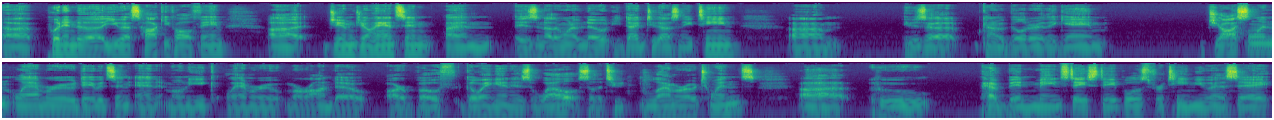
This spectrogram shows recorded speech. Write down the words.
uh, put into the U.S. Hockey Hall of Fame. Uh, Jim Johannson and is another one of note. He died in 2018. Um, he was a kind of a builder of the game. Jocelyn Lamoureux Davidson and Monique Lamoureux Morando are both going in as well. So the two Lamoureux twins, uh, who have been mainstay staples for Team USA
